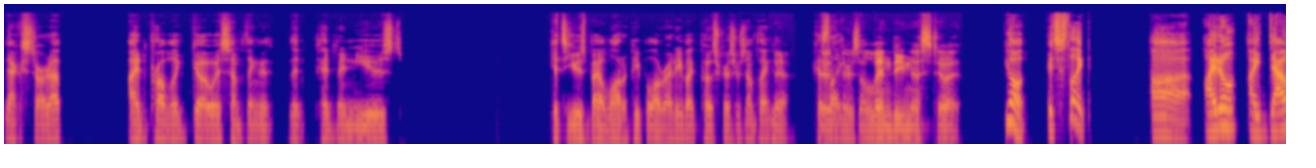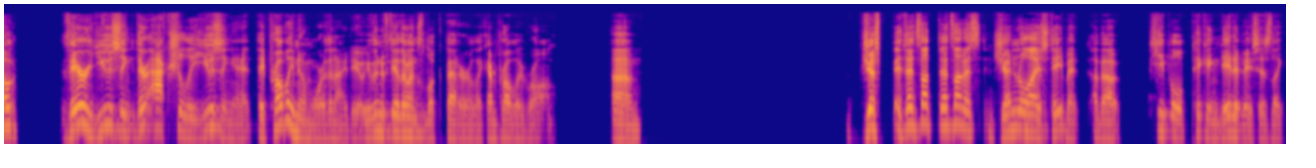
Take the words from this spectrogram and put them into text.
next startup, I'd probably go with something that, that had been used gets used by a lot of people already, like Postgres or something. Yeah. Because there, like there's a Lindyness to it. You know, it's just like uh I don't I doubt they're using they're actually using it. They probably know more than I do. Even if the other ones look better, like I'm probably wrong. Um just that's not that's not a generalized statement about people picking databases. Like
